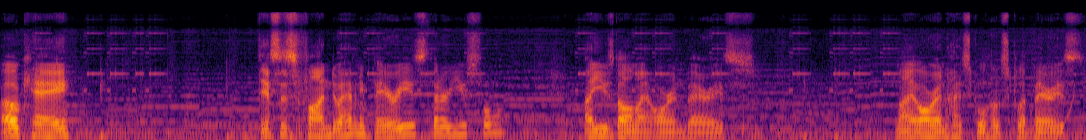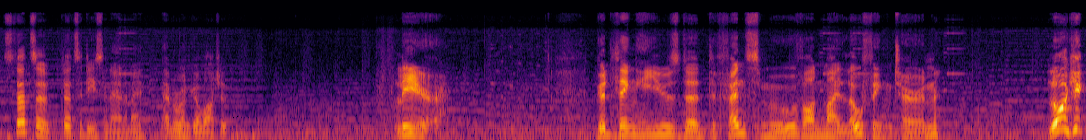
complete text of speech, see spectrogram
Okay. This is fun. Do I have any berries that are useful? I used all my Oran berries. My Ouran High School Host Club berries. So that's a that's a decent anime. Everyone go watch it. Leer. Good thing he used a defense move on my loafing turn. Lower kick!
